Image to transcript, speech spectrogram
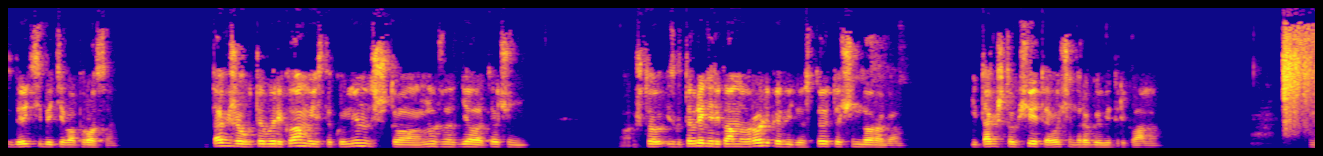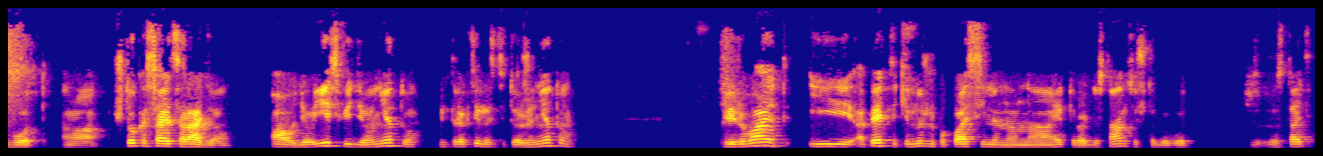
задаете себе эти вопросы. Также у ТВ-рекламы есть такой минус, что нужно сделать очень... что изготовление рекламного ролика видео стоит очень дорого. И также, что вообще это очень дорогой вид рекламы. Вот. А, что касается радио. Аудио есть, видео нету, интерактивности тоже нету. Прерывает, и опять-таки нужно попасть именно на эту радиостанцию, чтобы вот застать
